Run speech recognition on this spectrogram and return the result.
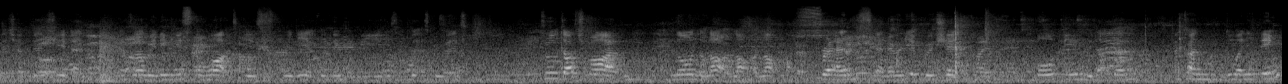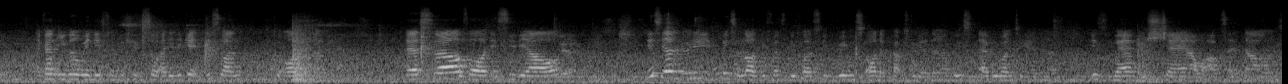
the championship and as well winning this award is really a good thing for me. It's a good experience. Through dodgeball, I've known a lot, a lot, a lot of friends and I really appreciate my whole team. Without them, I can't do anything. I can't even win this championship, so I dedicate this one to all of them. As well for this CDL, this year really makes a lot of difference because it brings all the clubs together, brings everyone together. It's where we share our ups and downs,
